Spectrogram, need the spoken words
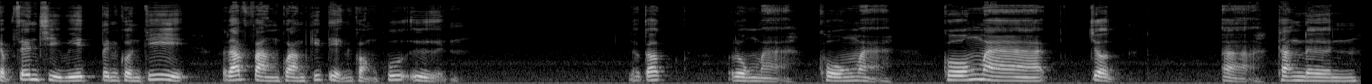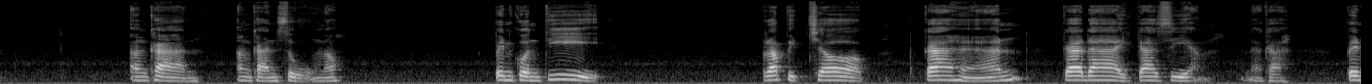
กับเส้นชีวิตเป็นคนที่รับฟังความคิดเห็นของผู้อื่น แล้วก็ลงมาโค้งมา โค้งมาจดอ่าทางเนิน อังคารอังคารสูงเนาะเป็นคนที่รับผิดชอบกล้าหาญกล้าได้กล้าเสี่ยงนะคะ เป็น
